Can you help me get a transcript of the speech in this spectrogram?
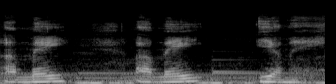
Amém, amém e amém.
